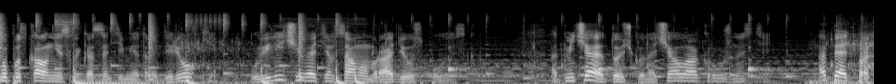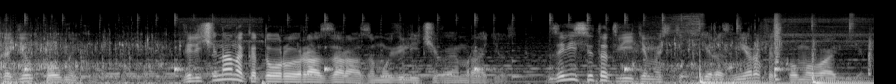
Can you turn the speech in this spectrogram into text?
выпускал несколько сантиметров веревки, увеличивая тем самым радиус поиска. Отмечая точку начала окружности, опять проходил полный круг. Величина, на которую раз за разом увеличиваем радиус, зависит от видимости и размеров искомого объекта.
